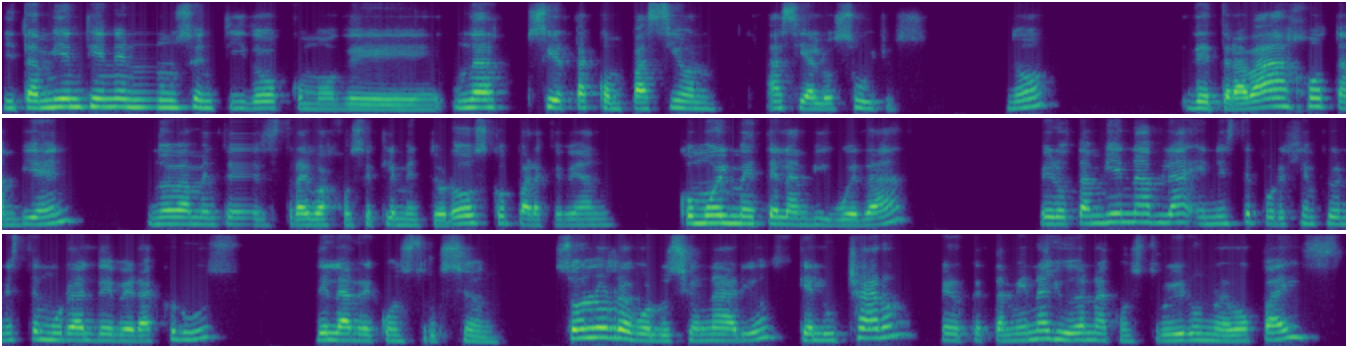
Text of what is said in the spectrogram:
Y también tienen un sentido como de una cierta compasión hacia los suyos, ¿no? De trabajo también. Nuevamente les traigo a José Clemente Orozco para que vean cómo él mete la ambigüedad pero también habla en este, por ejemplo, en este mural de Veracruz, de la reconstrucción. Son los revolucionarios que lucharon, pero que también ayudan a construir un nuevo país.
